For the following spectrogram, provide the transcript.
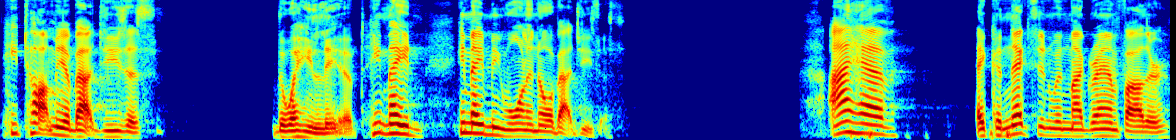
he taught me about Jesus the way he lived. He made, he made me want to know about Jesus. I have a connection with my grandfather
